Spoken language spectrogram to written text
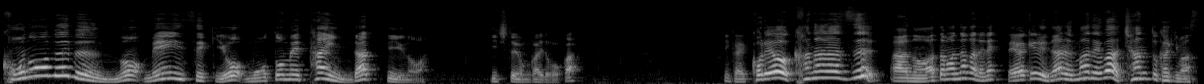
この部分の面積を求めたいんだっていうのは1と4書いとこうか。いいかいこれを必ずあの頭の中でね描けるようになるまではちゃんと書きます。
